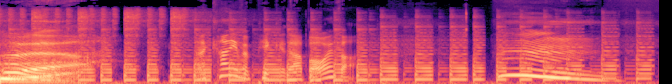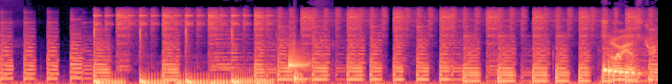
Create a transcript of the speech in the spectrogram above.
Ugh. I can't even pick it up either. Hmm. Sorry, I was drinking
